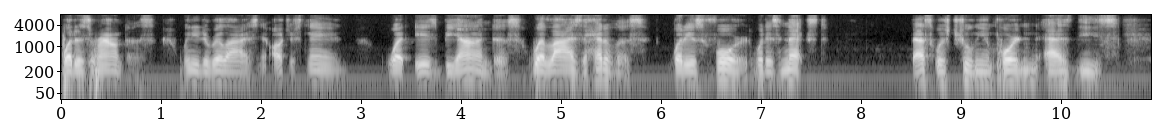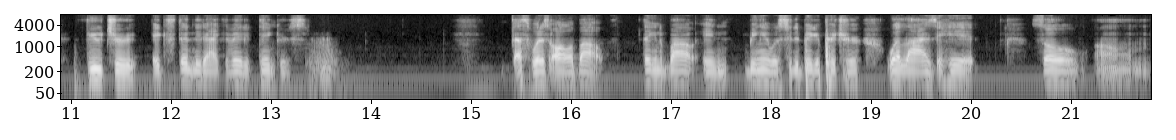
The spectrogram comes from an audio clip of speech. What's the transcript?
what is around us. We need to realize and understand what is beyond us what lies ahead of us what is forward what is next. That's what's truly important as these future extended activated thinkers. That's what it's all about thinking about and being able to see the bigger picture, what lies ahead. So, um,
